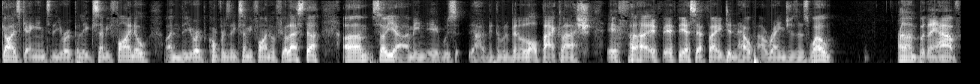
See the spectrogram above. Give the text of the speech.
guys getting into the Europa League semi final and the Europa Conference League semi final for Leicester. Um, so yeah, I mean, it was there would have been a lot of backlash if uh, if if the SFA didn't help out Rangers as well. Um, but they have,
